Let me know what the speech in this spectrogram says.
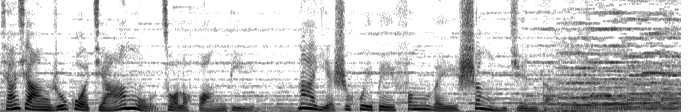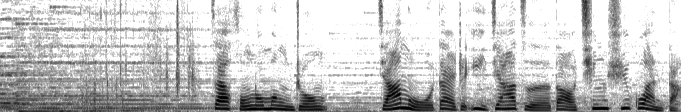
想想如果贾母做了皇帝，那也是会被封为圣君的。在《红楼梦》中，贾母带着一家子到清虚观打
